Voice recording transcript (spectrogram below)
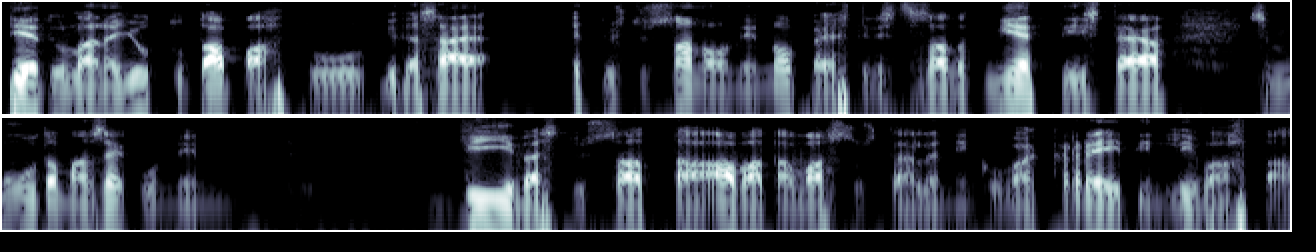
tietynlainen juttu tapahtuu, mitä sä et pysty sanoa niin nopeasti, niin sä saatat miettiä sitä ja se muutaman sekunnin viivästys saattaa avata vastustajalle niin kuin vaikka reitin livahtaa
